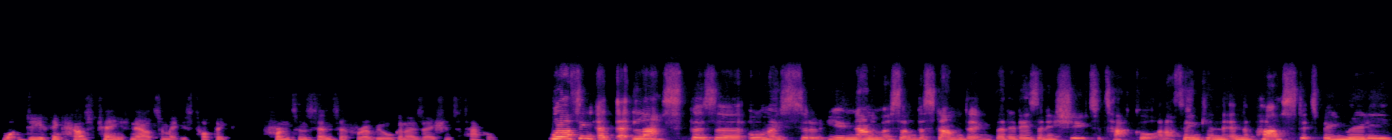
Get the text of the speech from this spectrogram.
What do you think has changed now to make this topic front and center for every organisation to tackle? Well, I think at, at last there's a almost sort of unanimous understanding that it is an issue to tackle, and I think in in the past it's been really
